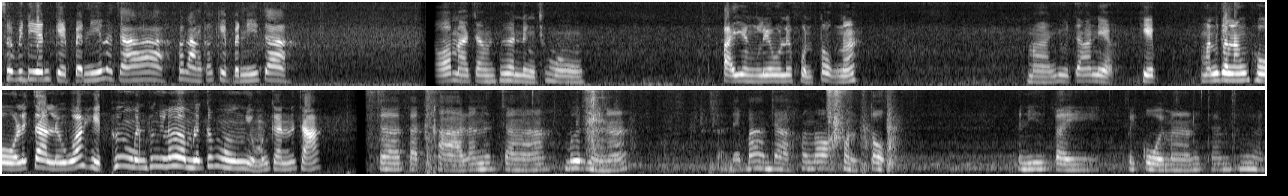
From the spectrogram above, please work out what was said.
สวีเดียนเก็บแบบนี้ละจ้าฝรั่งก็เก็บแบบนี้จ้าล้อมาจำเพื่อนหนึ่งชั่วโมง ไปอย่างเร็วเลยฝนตกนะ มาอยู่จ้าเนี่ย เก็บมันกำลังโผล่เลยจ้าหรือว่าเห็ดพึ่งมันเพิ่งเริ่มแล้วก็งงอยู่เหมือนกันนะจ๊ะจะตัดขาแล้วนะจ๊ะมืดหน่อยนะตัดในบ้านจ้ะข้างนอกฝนตก อันนี้ไปไปโกยมานะจ๊ะเพื่อน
